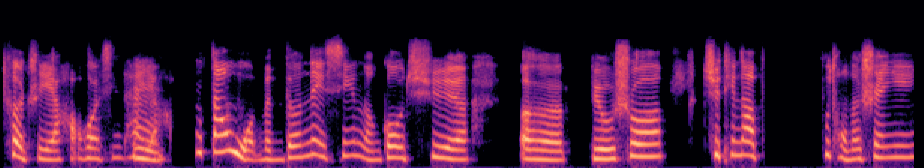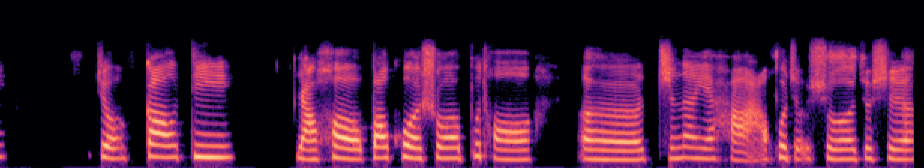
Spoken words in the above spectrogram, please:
特质也好，或者心态也好。当我们的内心能够去，呃，比如说去听到不同的声音，就高低，然后包括说不同，呃，职能也好啊，或者说就是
